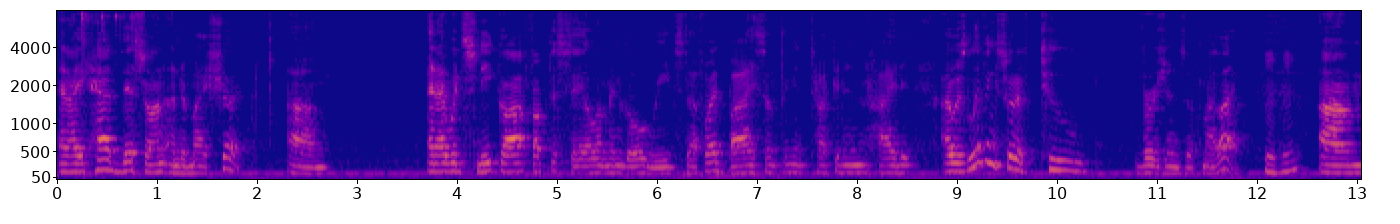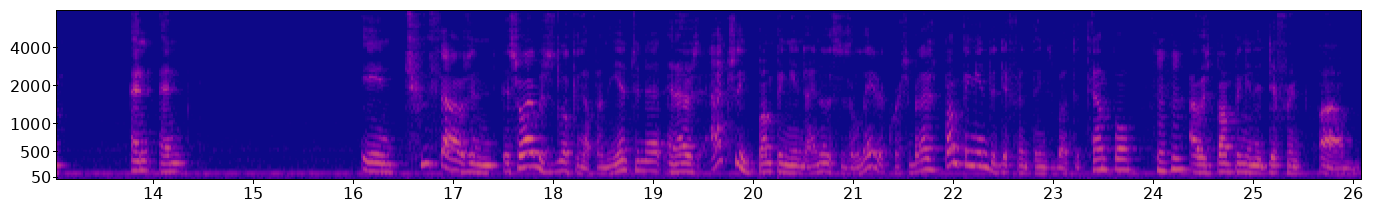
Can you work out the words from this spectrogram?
and I had this on under my shirt, um, and I would sneak off up to Salem and go read stuff, or I'd buy something and tuck it in and hide it. I was living sort of two versions of my life. Mm-hmm. Um, and and in 2000, so I was looking up on the internet, and I was actually bumping into. I know this is a later question, but I was bumping into different things about the temple. Mm-hmm. I was bumping into different um,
